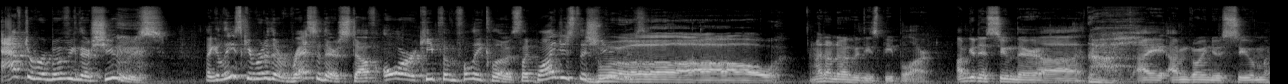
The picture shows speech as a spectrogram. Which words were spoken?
After removing their shoes. Like, at least get rid of the rest of their stuff or keep them fully closed. Like, why just the shoes? Whoa. I don't know who these people are. I'm gonna assume they're, uh, I, I'm going to assume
